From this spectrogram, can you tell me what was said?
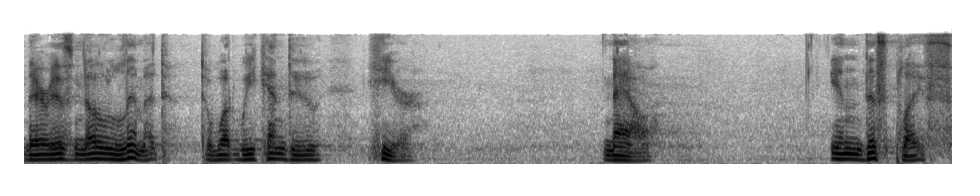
There is no limit to what we can do here, now, in this place,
